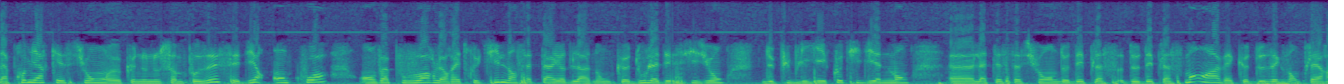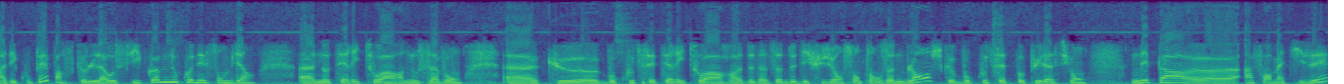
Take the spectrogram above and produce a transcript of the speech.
la première question que nous nous sommes posées, c'est dire en quoi on va pouvoir leur être utile dans cette période-là. Donc, d'où la décision de publier quotidiennement l'attestation de, de déplacement hein, avec deux exemplaires à découper, parce que là aussi, comme nous connaissons bien nos territoires, nous savons que beaucoup de ces territoires de notre zone de diffusion sont en zone blanche, que beaucoup de cette population n'est pas euh, informatisée,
